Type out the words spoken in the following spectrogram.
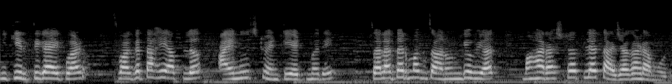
मी कीर्ती गायकवाड. स्वागत आहे आपलं आय न्यूज ट्वेंटी एटमध्ये. चला तर मग जाणून घेऊयात महाराष्ट्रातल्या ताज्या घडामोडी.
